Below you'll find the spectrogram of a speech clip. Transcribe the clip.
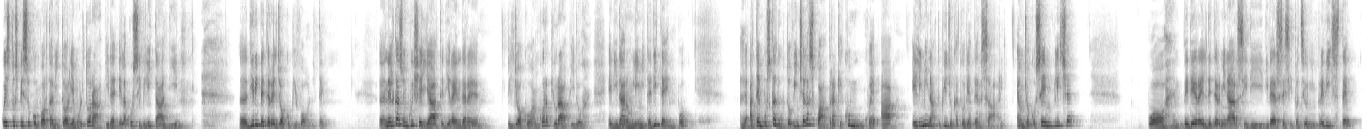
Questo spesso comporta vittorie molto rapide e la possibilità di, eh, di ripetere il gioco più volte. Eh, nel caso in cui scegliate di rendere il gioco ancora più rapido e di dare un limite di tempo, eh, a tempo scaduto vince la squadra che comunque ha eliminato più giocatori avversari. È un gioco semplice, può vedere il determinarsi di diverse situazioni impreviste.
